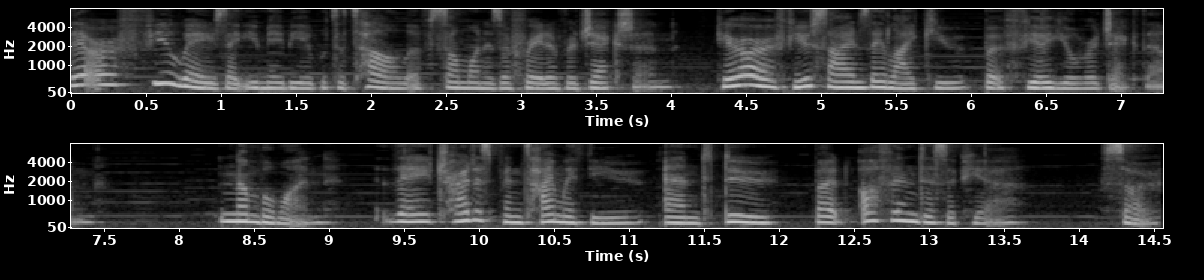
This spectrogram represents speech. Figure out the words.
there are a few ways that you may be able to tell if someone is afraid of rejection. Here are a few signs they like you but fear you'll reject them. Number 1. They try to spend time with you and do, but often disappear. So,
